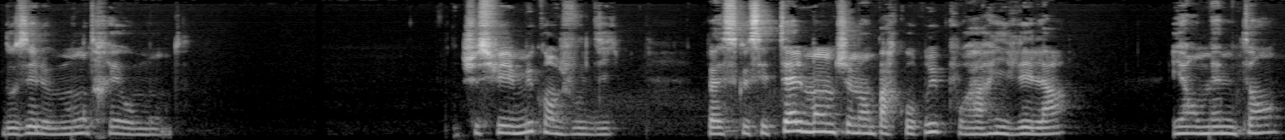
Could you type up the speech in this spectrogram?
d'oser le montrer au monde. Je suis émue quand je vous le dis, parce que c'est tellement de chemin parcouru pour arriver là, et en même temps,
